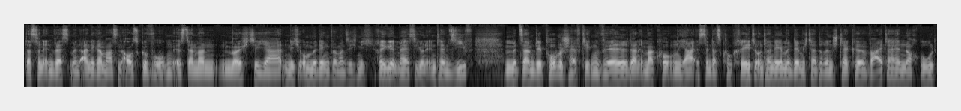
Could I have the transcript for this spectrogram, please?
dass ein Investment einigermaßen ausgewogen ist. Denn man möchte ja nicht unbedingt, wenn man sich nicht regelmäßig und intensiv mit seinem Depot beschäftigen will, dann immer gucken, ja, ist denn das konkrete Unternehmen, in dem ich da drin stecke, weiterhin noch gut?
